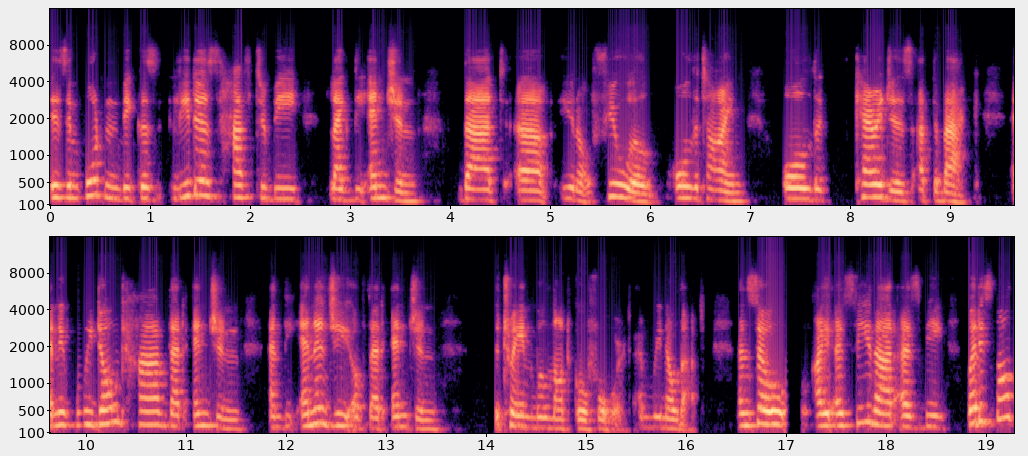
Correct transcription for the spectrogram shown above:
is important because leaders have to be like the engine that, uh, you know, fuel all the time, all the carriages at the back. And if we don't have that engine and the energy of that engine the train will not go forward. And we know that. And so I, I see that as being, but it's not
